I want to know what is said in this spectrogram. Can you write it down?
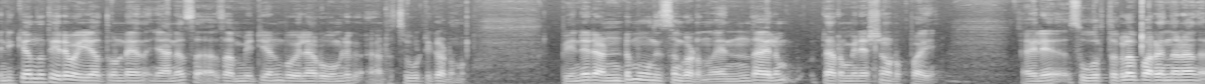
എനിക്കന്ന് തീരെ വയ്യാത്തതുകൊണ്ട് ഞാൻ സബ്മിറ്റ് ചെയ്യാൻ പോയില്ല. റൂമിൽ അടച്ചു കൂട്ടി കിടന്നു. പിന്നെ രണ്ട് മൂന്ന് ദിവസം കിടന്നു. എന്തായാലും ടെർമിനേഷൻ ഉറപ്പായി. അതിൽ സുഹൃത്തുക്കൾ പറയുന്നതാണ്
